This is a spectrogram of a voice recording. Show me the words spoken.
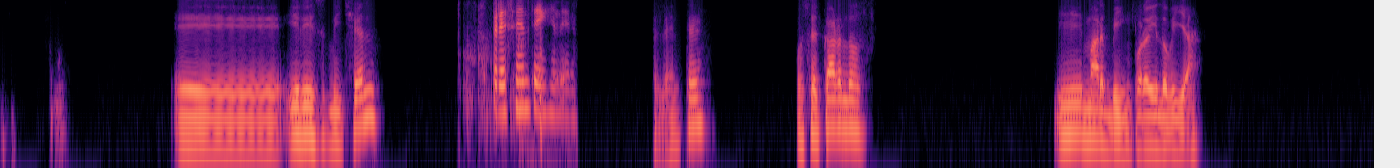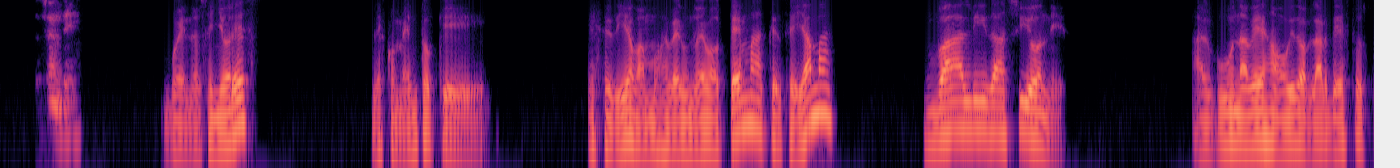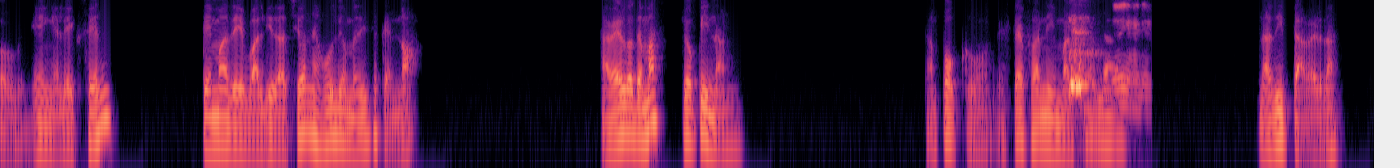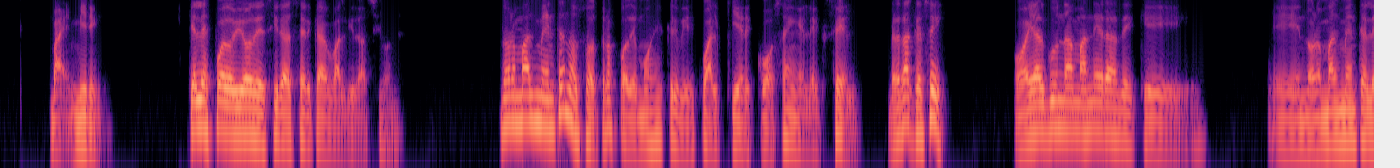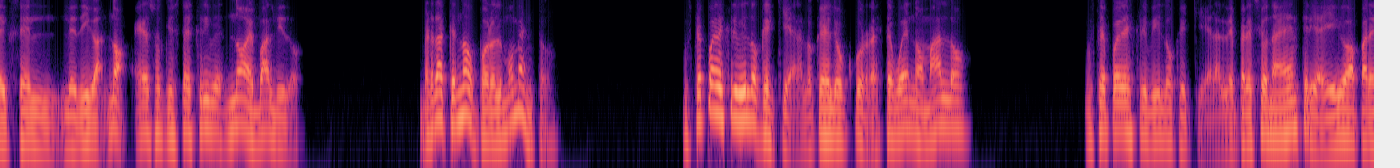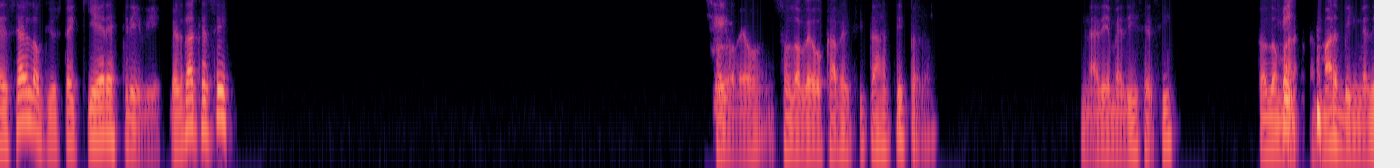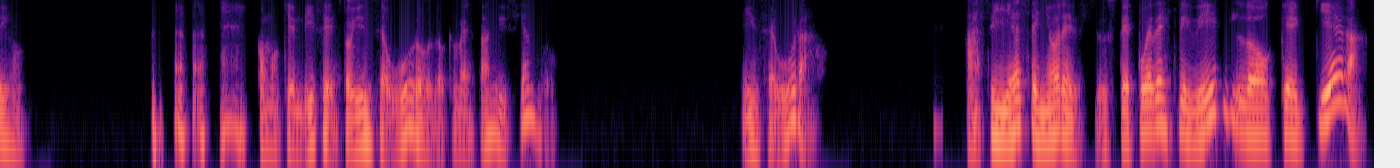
Eh, Iris Michelle. Presente, ingeniero. Excelente. José Carlos. Y Marvin, por ahí lo vi ya. Presente. Bueno, señores, les comento que este día vamos a ver un nuevo tema que se llama validaciones. ¿Alguna vez han oído hablar de esto sobre- en el Excel? Tema de validaciones. Julio me dice que no. A ver, los demás, ¿qué opinan? Tampoco. Stephanie, Marcela, nadita, ¿verdad? Vale, miren. ¿Qué les puedo yo decir acerca de validaciones? Normalmente nosotros podemos escribir cualquier cosa en el Excel, ¿verdad que sí? ¿O hay alguna manera de que eh, normalmente el Excel le diga, no, eso que usted escribe no es válido? ¿Verdad que no? Por el momento. Usted puede escribir lo que quiera, lo que le ocurra, esté bueno o malo. Usted puede escribir lo que quiera. Le presiona Enter y ahí va a aparecer lo que usted quiere escribir. ¿Verdad que sí? Solo veo, solo veo cabecitas así, pero nadie me dice sí. Solo Sí. Mar- Marvin me dijo. Como quien dice, estoy inseguro de lo que me están diciendo. Insegura. Así es, señores. Usted puede escribir lo que quiera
